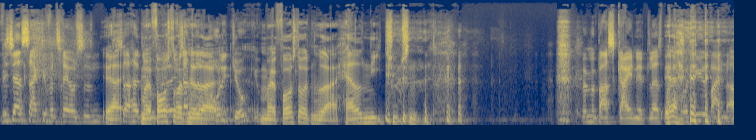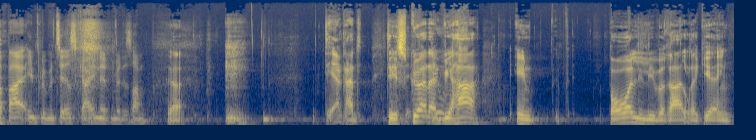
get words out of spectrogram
hvis jeg havde sagt det for tre år siden, Ja, så havde det jo foreslå, været, den hedder, en dårlig joke. Jo. må jeg foreslå, at den hedder HAL 9000? Hvad med bare Skynet? Lad os bare gå hele vejen og bare implementere Skynet med det samme. ja. Det er ret... Det er skørt, at vi har en borgerlig liberal regering,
